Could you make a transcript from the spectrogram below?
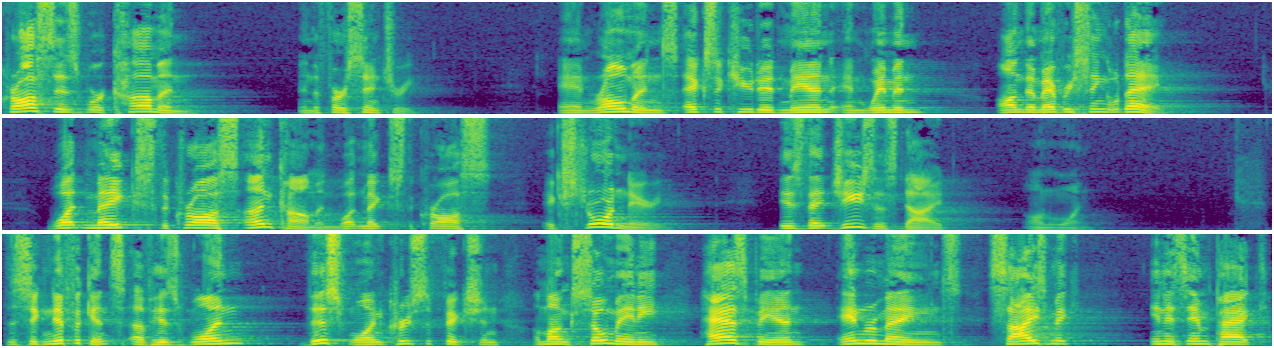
Crosses were common in the first century, and Romans executed men and women on them every single day. What makes the cross uncommon, what makes the cross extraordinary, is that Jesus died on one. The significance of his one, this one crucifixion among so many has been and remains seismic in its impact.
